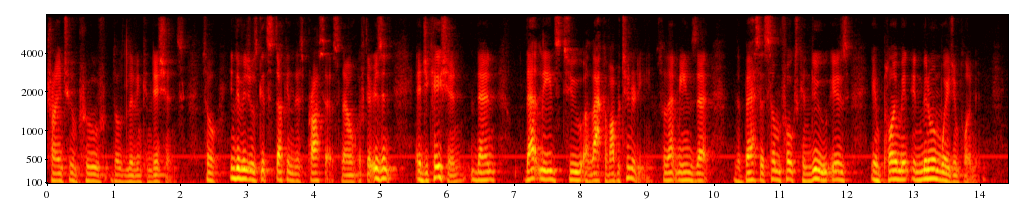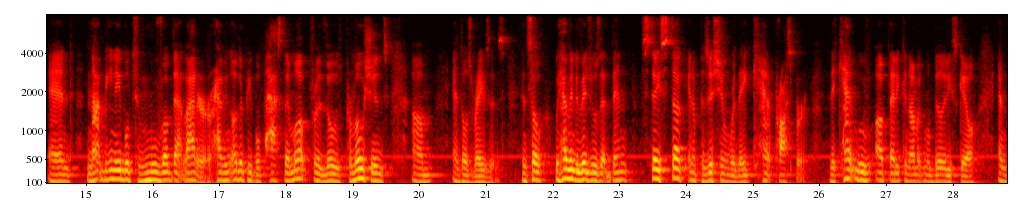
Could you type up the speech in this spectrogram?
trying to improve those living conditions. So individuals get stuck in this process. Now, if there isn't education, then that leads to a lack of opportunity. So that means that the best that some folks can do is employment in minimum wage employment and not being able to move up that ladder or having other people pass them up for those promotions um, and those raises. And so we have individuals that then stay stuck in a position where they can't prosper. They can't move up that economic mobility scale and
